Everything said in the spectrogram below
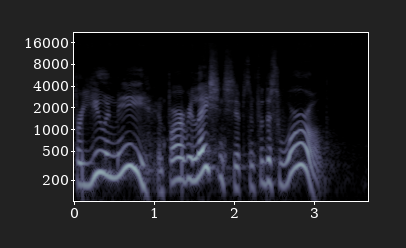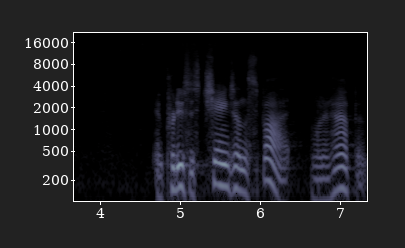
for you and me and for our relationships and for this world and produces change on the spot when it happens.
